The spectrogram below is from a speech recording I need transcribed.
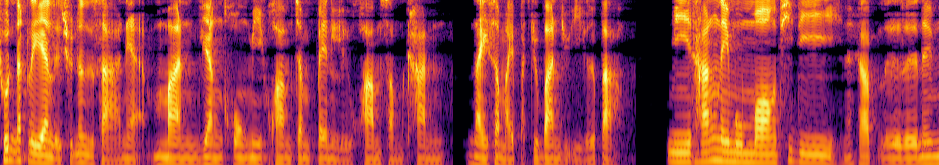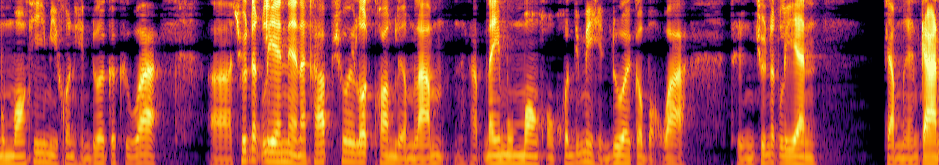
ชุดนักเรียนหรือชุดนักศึกษาเนี่ยมันยังคงมีความจำเป็นหรือความสำคัญ ในสมัยปัจจุบันอยู่อีกหรือเปล่า มีทั้งในมุมมองที่ดีนะครับหรือในมุมมองที่มีคนเห็นด้วยก็คือว่าชุดนักเรียนเนี่ยนะครับช่วยลดความเหลื่อมล้ำนะครับในมุมมองของคนที่ไม่เห็นด้วยก็บอกว่าถึงชุดนักเรียนจะเหมือนกัน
